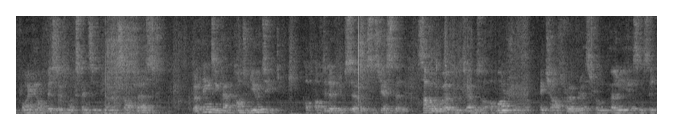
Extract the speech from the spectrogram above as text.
employing health visitors is more expensive than employing a staff nurse. There are things, in fact, the continuity of, of delivery of service suggests that some of the work in terms of, of monitoring a child's progress from early years since the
